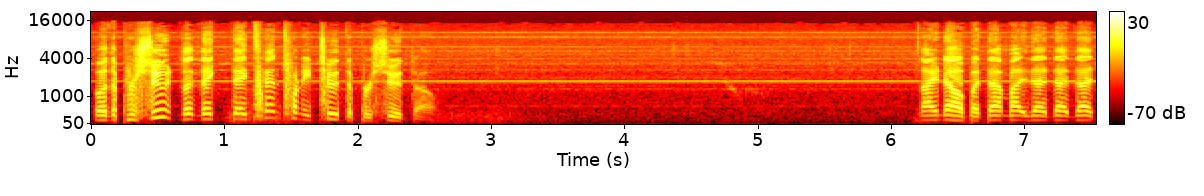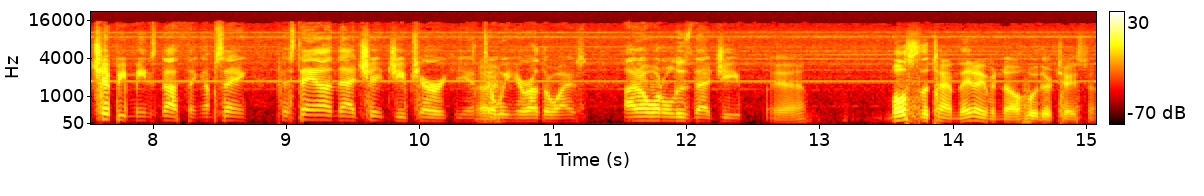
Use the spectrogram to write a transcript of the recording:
Well, the pursuit, they, they 1022 the pursuit, though. I know, but that might that, that, that chippy means nothing. I'm saying to stay on that Jeep Cherokee until Alright. we hear otherwise. I don't want to lose that Jeep. Yeah. Most of the time, they don't even know who they're chasing.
